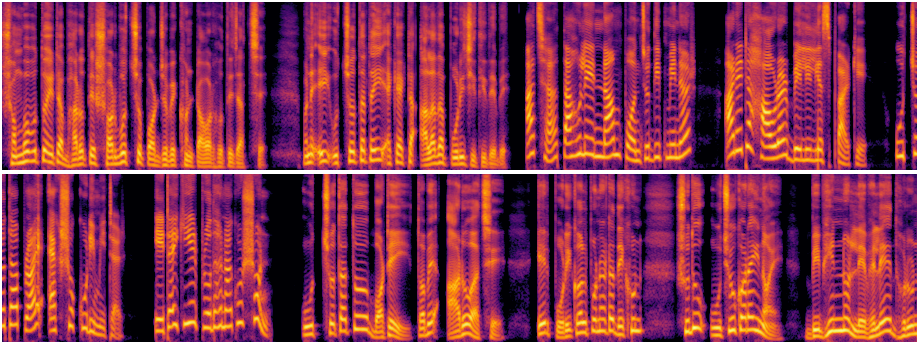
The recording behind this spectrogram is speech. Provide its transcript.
সম্ভবত এটা ভারতের সর্বোচ্চ পর্যবেক্ষণ টাওয়ার হতে যাচ্ছে। মানে এই উচ্চতাটাই একে একটা আলাদা পরিচিতি দেবে। আচ্ছা তাহলে এর নাম পঞ্চদ্বীপ মিনার আর এটা হাওড়ার বেলিলিয়াস পার্কে। উচ্চতা প্রায় একশো কুড়ি মিটার। এটাই কি এর প্রধান আকর্ষণ? উচ্চতা তো বটেই তবে আরও আছে। এর পরিকল্পনাটা দেখুন শুধু উঁচু করাই নয় বিভিন্ন লেভেলে ধরুন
